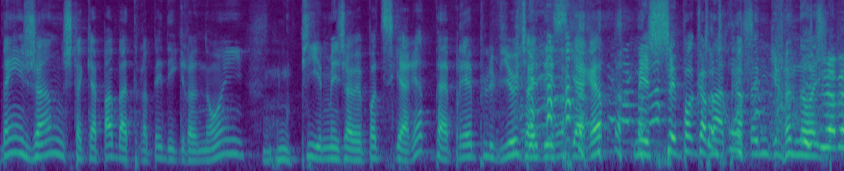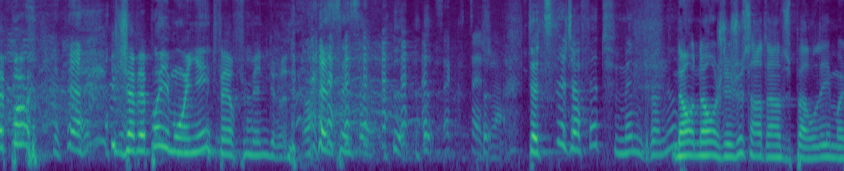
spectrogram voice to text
bien jeune, j'étais capable d'attraper des grenouilles, puis, mais j'avais pas de cigarette. Puis après, plus vieux, j'avais des cigarettes, mais je sais pas comment attraper une grenouille. J'avais pas, j'avais pas les moyens de faire fumer une grenouille. Ouais, c'est ça. Ça coûtait cher. T'as-tu déjà fait fumer une grenouille? Non, non, j'ai juste entendu parler. Moi,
